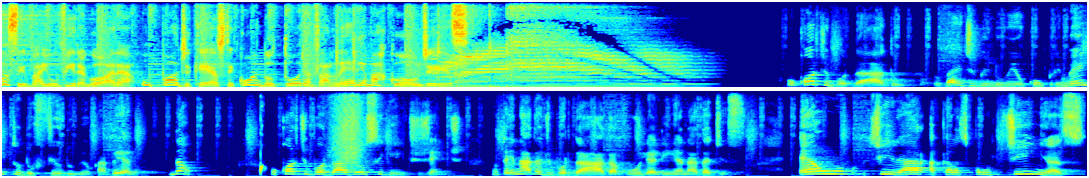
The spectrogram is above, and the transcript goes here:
Você vai ouvir agora o podcast com a doutora Valéria Marcondes. O corte bordado vai diminuir o comprimento do fio do meu cabelo? Não. O corte bordado é o seguinte, gente. Não tem nada de bordado, agulha, linha, nada disso. É um tirar aquelas pontinhas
